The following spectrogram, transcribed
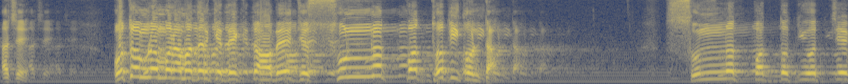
আছে। প্রথম নম্বর আমাদেরকে দেখতে হবে যে সুন্নত পদ্ধতি কোনটা? সুন্নত পদ্ধতি হচ্ছে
